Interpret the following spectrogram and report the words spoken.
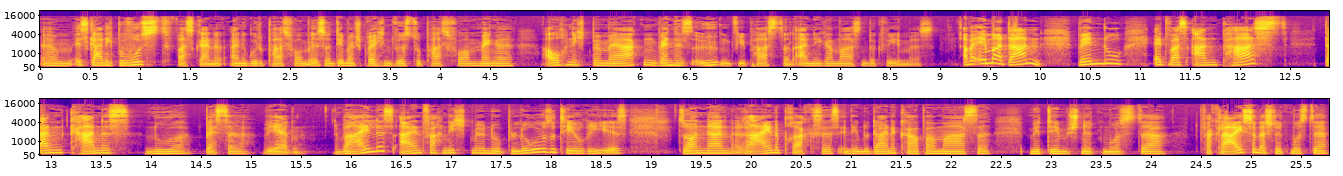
ähm, ist gar nicht bewusst, was eine, eine gute Passform ist und dementsprechend wirst du Passformmängel auch nicht bemerken, wenn es irgendwie passt und einigermaßen bequem ist. Aber immer dann, wenn du etwas anpasst, dann kann es nur besser werden, weil es einfach nicht mehr nur bloße Theorie ist, sondern reine Praxis, indem du deine Körpermaße mit dem Schnittmuster vergleichst und das Schnittmuster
